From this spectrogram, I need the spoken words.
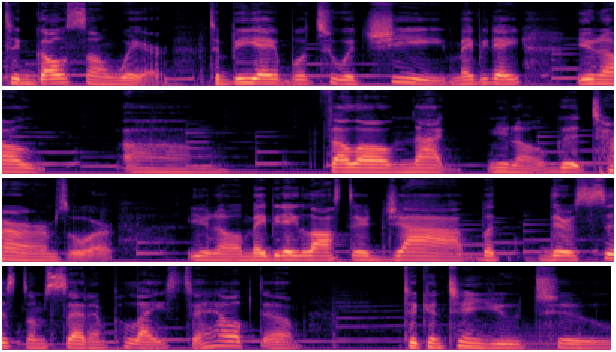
to go somewhere, to be able to achieve. Maybe they, you know, um, fell on not, you know, good terms or, you know, maybe they lost their job, but there's systems set in place to help them to continue to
